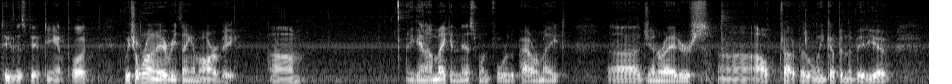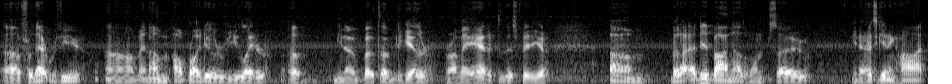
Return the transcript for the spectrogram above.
to this 50 amp plug, which will run everything in my RV. Um, again, I'm making this one for the PowerMate uh, generators. Uh, I'll try to put a link up in the video uh, for that review, um, and i will probably do a review later of you know both of them together or I may add it to this video. Um, but I, I, did buy another one. So you know it's getting hot.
